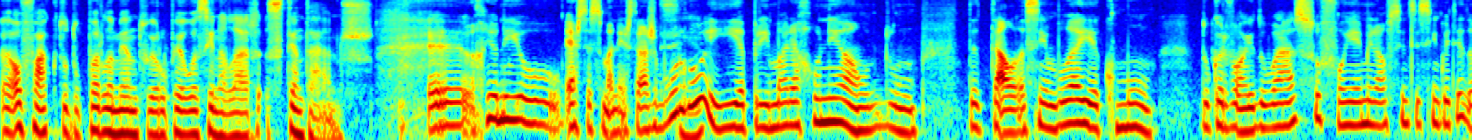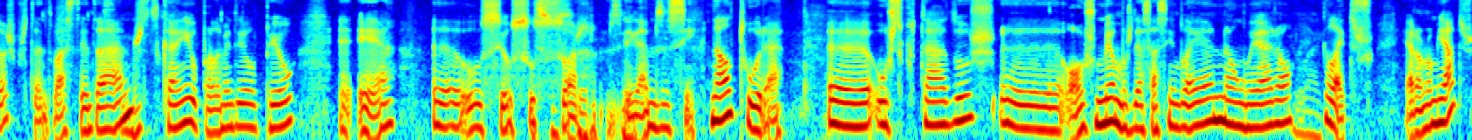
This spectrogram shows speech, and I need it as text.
ao facto do Parlamento Europeu assinalar 70 anos. Uh, reuniu esta semana em Estrasburgo Sim. e a primeira reunião da tal Assembleia Comum do carvão e do aço foi em 1952, portanto há 70 anos, de quem o Parlamento Europeu é, é uh, o seu sucessor, digamos assim. Na altura, uh, os deputados uh, ou os membros dessa Assembleia não eram eleitos, eram nomeados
